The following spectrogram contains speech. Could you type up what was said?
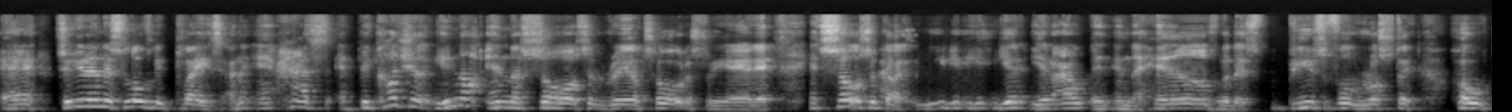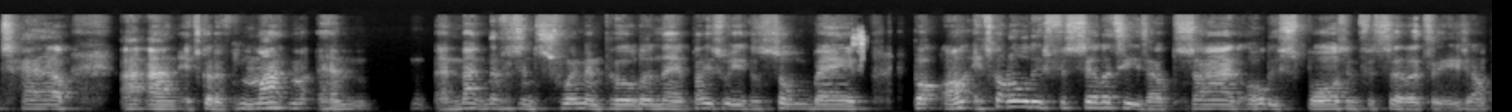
uh, so you're in this lovely place, and it has because you're you're not in the sort of real touristy area. It's sort of got you, you're out in, in the hills with this beautiful rustic hotel, and it's got a um, a magnificent swimming pool in there, place where you can sunbathe. But it's got all these facilities outside, all these sporting facilities. You know,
